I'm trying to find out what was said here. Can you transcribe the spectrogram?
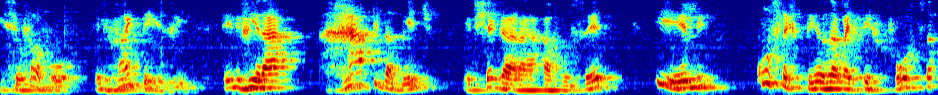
em seu favor. Ele vai intervir. Ele virá rapidamente, ele chegará a você e ele, com certeza, vai ter força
